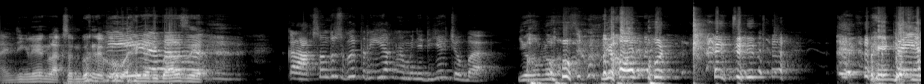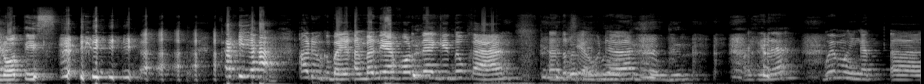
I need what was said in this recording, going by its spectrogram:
anjing lu yang klakson gua enggak gua Iya. dibales ya. Klakson terus gue teriak namanya dia coba. Ya Allah, ya ampun. Pengen di notice. Kayak aduh kebanyakan banget nih effortnya gitu kan. Nah terus ya udah. akhirnya gue emang ingat eh,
